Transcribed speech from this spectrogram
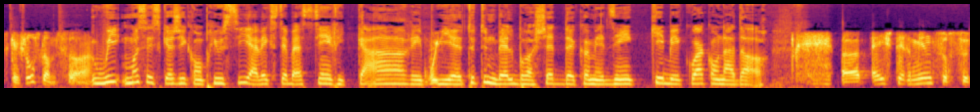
C'est quelque chose comme ça. Hein? Oui, moi, c'est ce que j'ai compris aussi avec Sébastien Ricard et puis euh, toute une belle brochette de comédiens québécois qu'on adore. Euh, je termine sur ce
